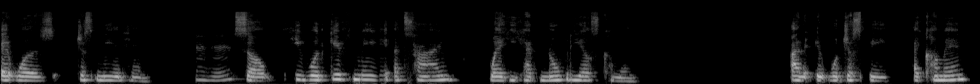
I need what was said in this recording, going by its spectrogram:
it was just me and him. Mm-hmm. So he would give me a time where he had nobody else come in. And it would just be I come in,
